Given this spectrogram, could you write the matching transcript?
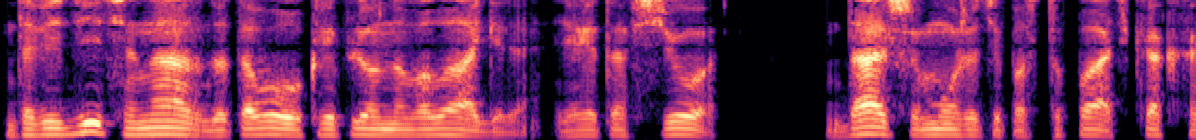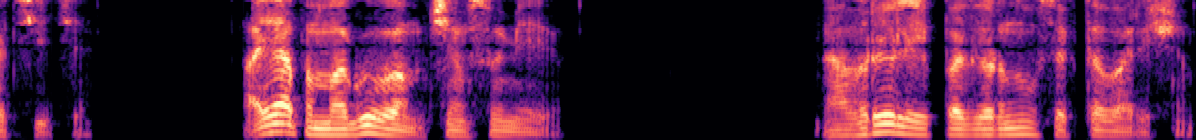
Доведите нас до того укрепленного лагеря, и это все. Дальше можете поступать, как хотите. А я помогу вам, чем сумею. Аврелий повернулся к товарищам.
